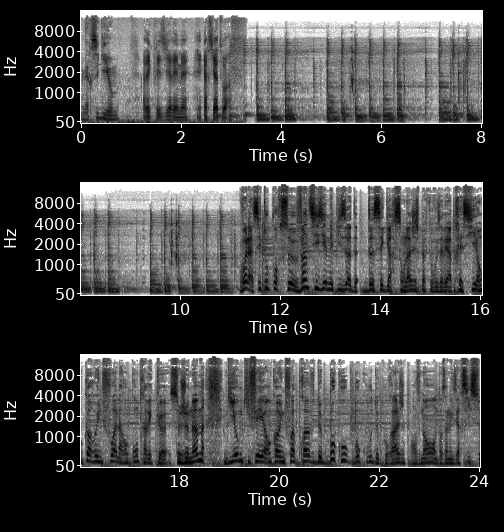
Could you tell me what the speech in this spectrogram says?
Merci Guillaume. Avec plaisir et merci à toi. Voilà, c'est tout pour ce 26e épisode de ces garçons-là. J'espère que vous avez apprécié encore une fois la rencontre avec euh, ce jeune homme, Guillaume, qui fait encore une fois preuve de beaucoup, beaucoup de courage en venant dans un exercice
